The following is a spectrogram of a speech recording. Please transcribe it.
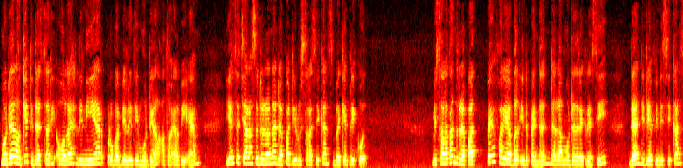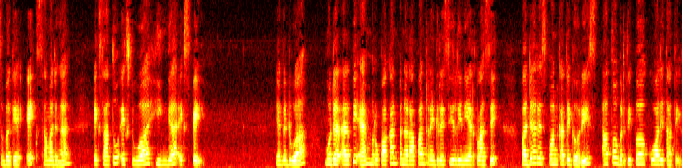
Model logit didasari oleh linear probability model atau LPM yang secara sederhana dapat diilustrasikan sebagai berikut. Misalkan terdapat P variabel independen dalam model regresi dan didefinisikan sebagai X sama dengan X1, X2 hingga XP. Yang kedua, model LPM merupakan penerapan regresi linear klasik pada respon kategoris atau bertipe kualitatif.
